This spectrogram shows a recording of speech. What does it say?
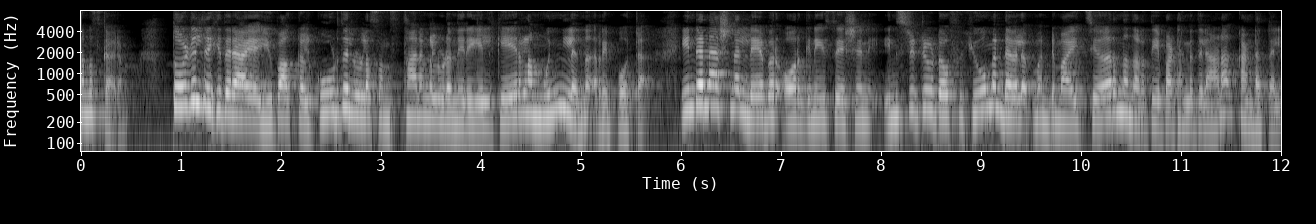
നമസ്കാരം. തൊഴിൽ രഹിതരായ യുവാക്കൾ കൂടുതലുള്ള സംസ്ഥാനങ്ങളുടെ നിരയിൽ കേരളം മുന്നിലെന്ന് report. International labour organisation institute of human ഡെവലപ്മെന്റുമായി ചേർന്ന് നടത്തിയ പഠനത്തിലാണ് കണ്ടെത്തൽ.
